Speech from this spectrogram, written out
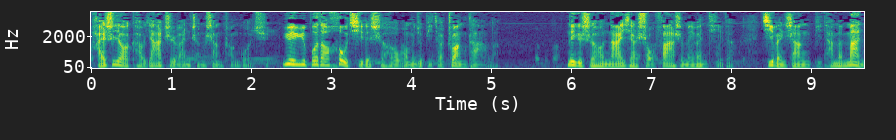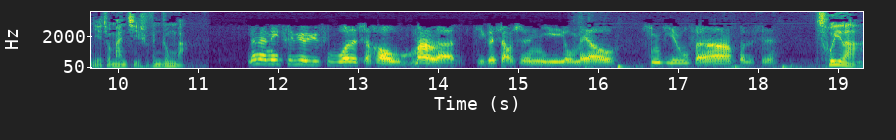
还是要靠压制完成上传过去。越狱播到后期的时候，我们就比较壮大了。那个时候拿一下首发是没问题的，基本上比他们慢，也就慢几十分钟吧。那在那次越狱复播的时候慢了几个小时，你有没有心急如焚啊？或者是催啦，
